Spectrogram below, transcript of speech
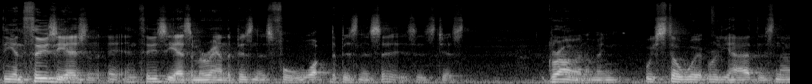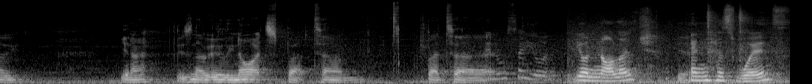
the enthusiasm enthusiasm around the business for what the business is is just growing. I mean, we still work really hard. There's no, you know, there's no early nights, but um, but uh, And also your, your knowledge Yeah. and his worth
